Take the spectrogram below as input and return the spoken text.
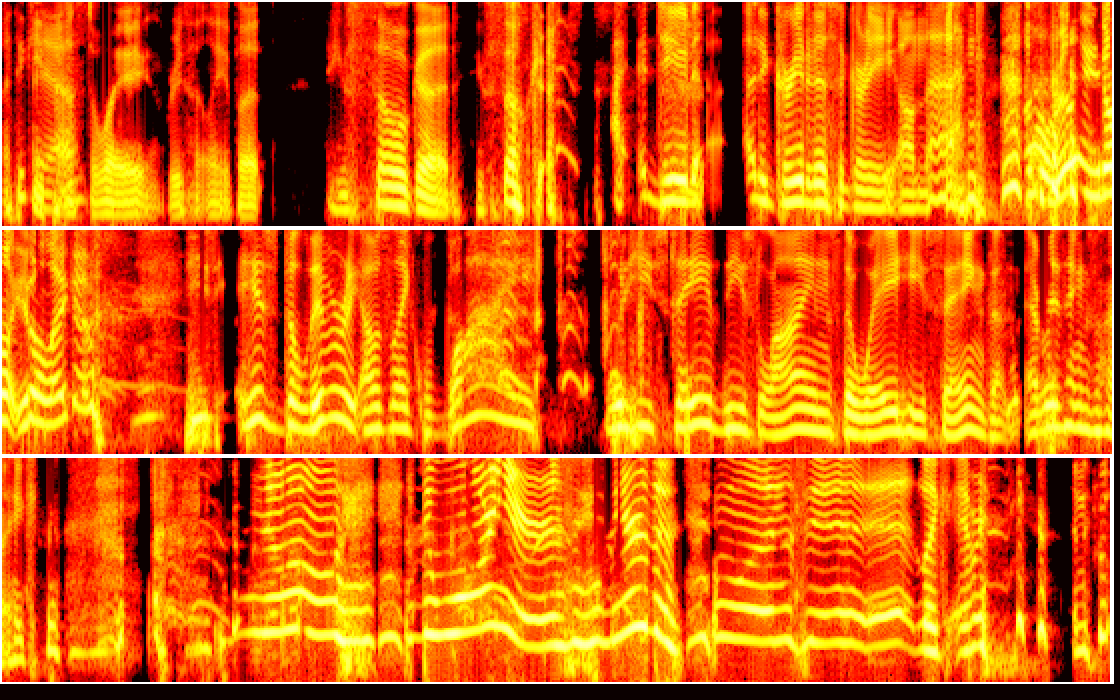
I think he Yeah. passed away recently, but he's so good. He's so good. I, dude, I'd agree to disagree on that. Oh, really? You don't you don't like him? He's his delivery. I was like, why would he say these lines the way he's saying them? Everything's like, no, the Warriors, they're the ones that like every. And who,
